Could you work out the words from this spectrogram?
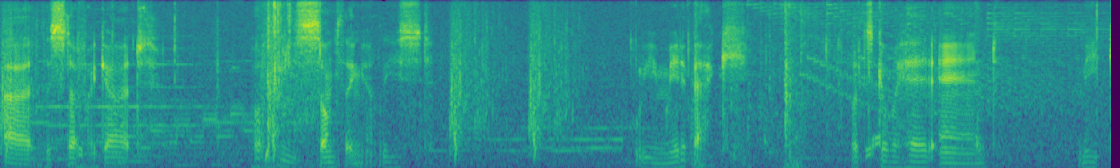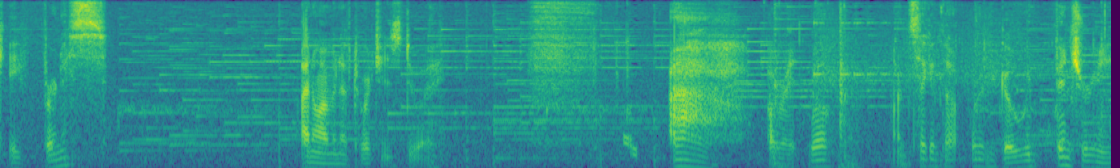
uh, the stuff I got. Hopefully something at least. We made it back. Let's go ahead and make a furnace. I don't have enough torches, do I? Ah, alright, well, on second thought, we're gonna go adventuring.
